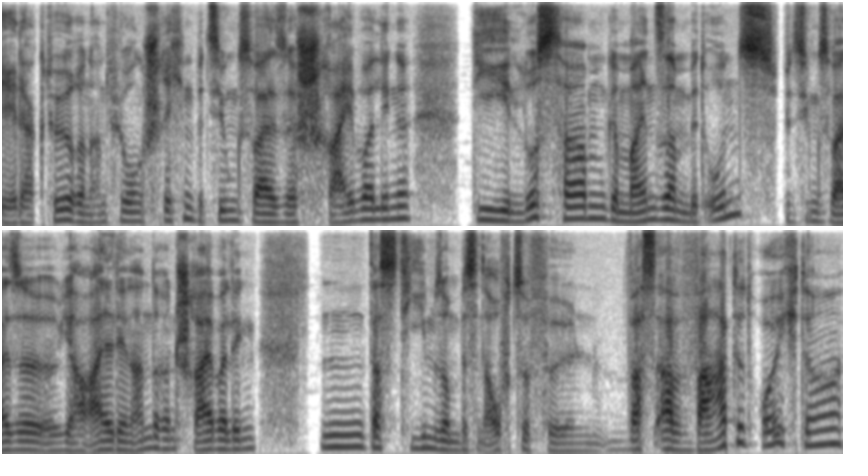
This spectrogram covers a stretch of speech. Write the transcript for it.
Redakteure in Anführungsstrichen, beziehungsweise Schreiberlinge, die Lust haben, gemeinsam mit uns, beziehungsweise ja all den anderen Schreiberlingen, hm, das Team so ein bisschen aufzufüllen. Was erwartet euch da?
